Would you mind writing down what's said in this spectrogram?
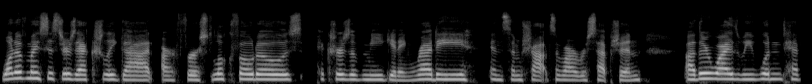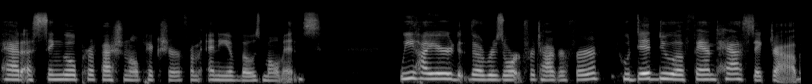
One of my sisters actually got our first look photos, pictures of me getting ready, and some shots of our reception, Otherwise, we wouldn't have had a single professional picture from any of those moments. We hired the resort photographer who did do a fantastic job.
